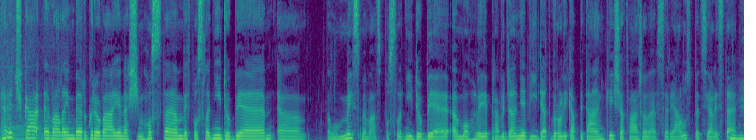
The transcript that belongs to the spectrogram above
Herečka Eva Leinbergerová je naším hostem. Vy v poslední době uh, my jsme vás v poslední době eh, mohli pravidelně výdat v roli kapitánky Šafářové v seriálu Specialisté. Mm.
